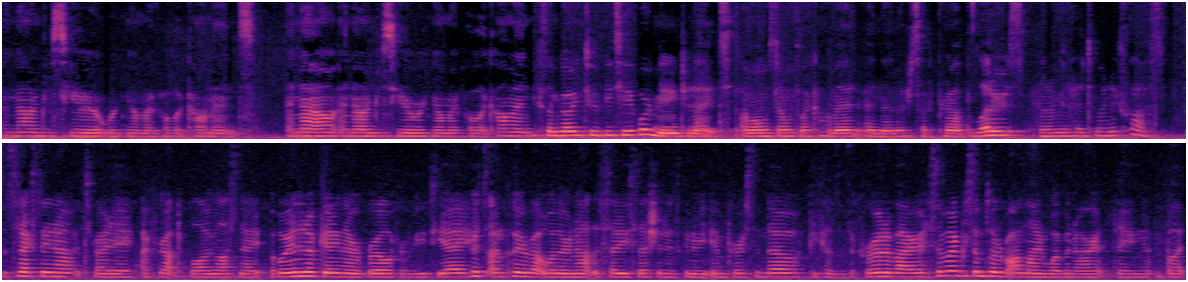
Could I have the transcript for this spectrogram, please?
And now I'm just here working on my public comments. And now, and now I'm just here working on my public comment because I'm going to a VTA board meeting tonight. I'm almost done with my comment and then I just have to print out the letters. Then I'm gonna head to my next class. So it's the next day now, it's Friday. I forgot to vlog last night, but we ended up getting the referral from VTA. It's unclear about whether or not the study session is gonna be in person though, because of the coronavirus. It might be some sort of online webinar thing, but,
